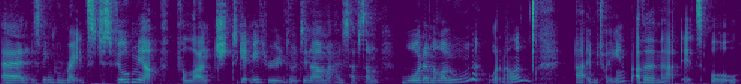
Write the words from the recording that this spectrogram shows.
and it's been great. It's just filled me up for lunch to get me through until dinner. I might just have some watermelon, watermelon uh, in between. But other than that, it's all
